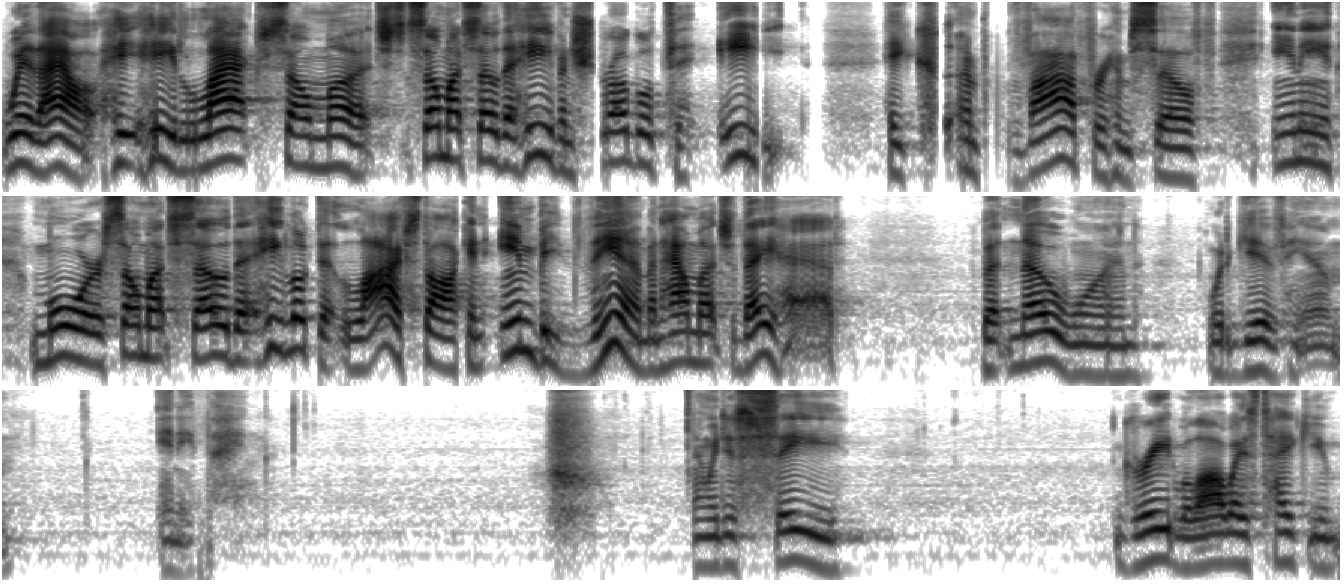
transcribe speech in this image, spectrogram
without. He, he lacked so much, so much so that he even struggled to eat. He couldn't provide for himself anymore, so much so that he looked at livestock and envied them and how much they had. But no one would give him anything. And we just see greed will always take you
